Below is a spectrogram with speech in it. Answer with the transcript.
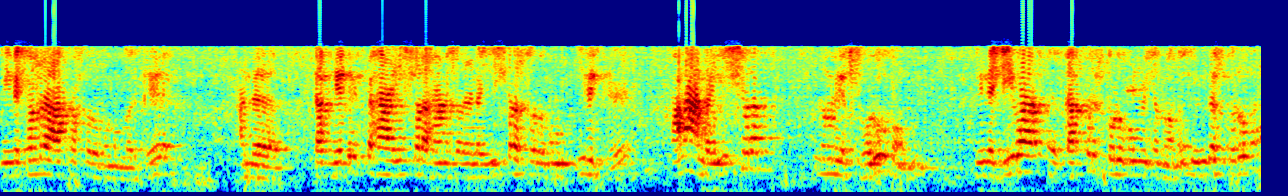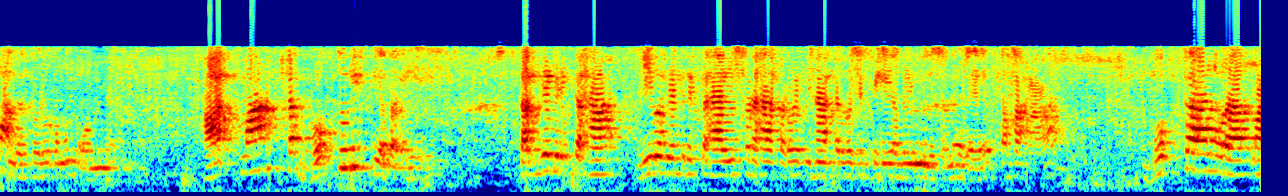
நீங்க சொல்ற ஆத்மஸ்வரூபமும் இருக்கு. அந்த தத் எதிர்த்தா ஈஸ்வரகான்னு சொல்ற ஈஸ்வரஸ்வரூபம் இருக்கு. ஆனா அந்த ஈஸ்வரனுடைய ஸ்வரூபம் இந்த ஜீவா கர்த்தஸ்வரூபம்னு சொன்னோம் இந்த ஸ்வரூபமும் அந்த ஸ்வரூபமும் ஒண்ணு. ஆத்மா ச போக்துரித்யபரி தத்வதிரிக்தः ஜீவவதிரிக்தः ஈஸ்வரः சர்வஜ்ஞः சர்வசக்தி அப்படின்னு நீங்க சொன்னது சஹா போக்தான்னு ஒரு ஆத்மா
